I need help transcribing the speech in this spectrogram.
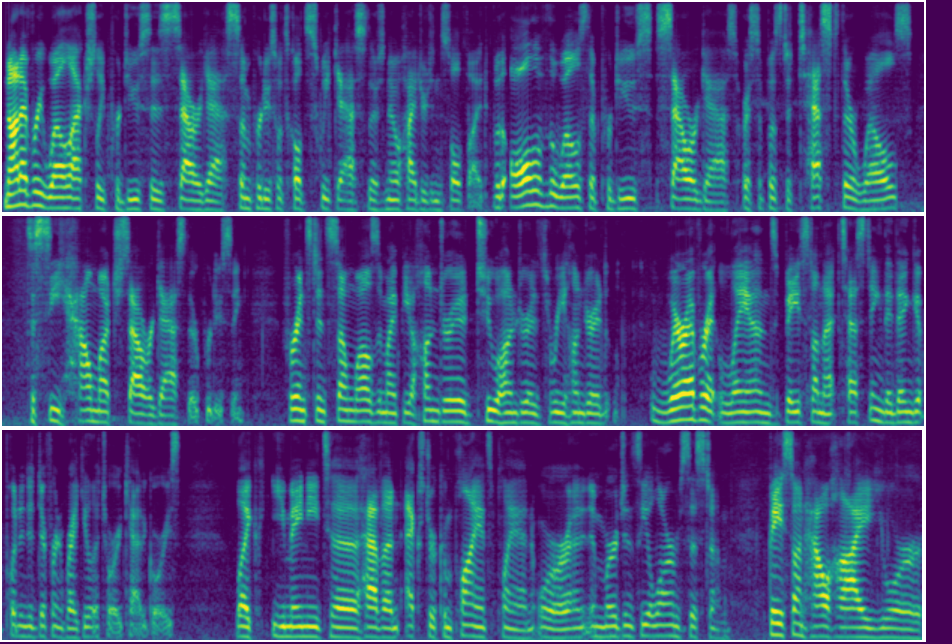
not every well actually produces sour gas. Some produce what's called sweet gas there's no hydrogen sulfide. But all of the wells that produce sour gas are supposed to test their wells to see how much sour gas they're producing for instance some wells it might be 100 200 300 wherever it lands based on that testing they then get put into different regulatory categories like you may need to have an extra compliance plan or an emergency alarm system based on how high your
